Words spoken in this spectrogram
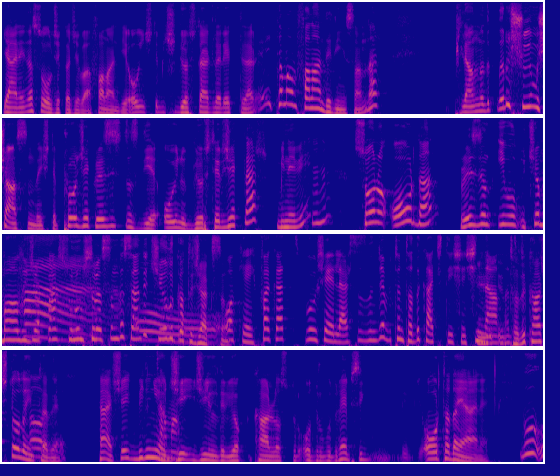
Yani nasıl olacak acaba falan diye. O işte bir şey gösterdiler ettiler. E tamam falan dedi insanlar. Planladıkları şuymuş aslında işte Project Resistance diye oyunu gösterecekler bir nevi. Hı hı. Sonra oradan Resident Evil 3'e bağlayacaklar. Ha. Sunum sırasında sen de çığlık atacaksın. Okey fakat bu şeyler sızınca bütün tadı kaçtı işin. Şimdi E, anladım. Tadı kaçtı olayın Okey. tabi. Her şey biliniyor. Tamam. G- Jill'dir yok Carlos'tur odur budur hepsi ortada yani. Bu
